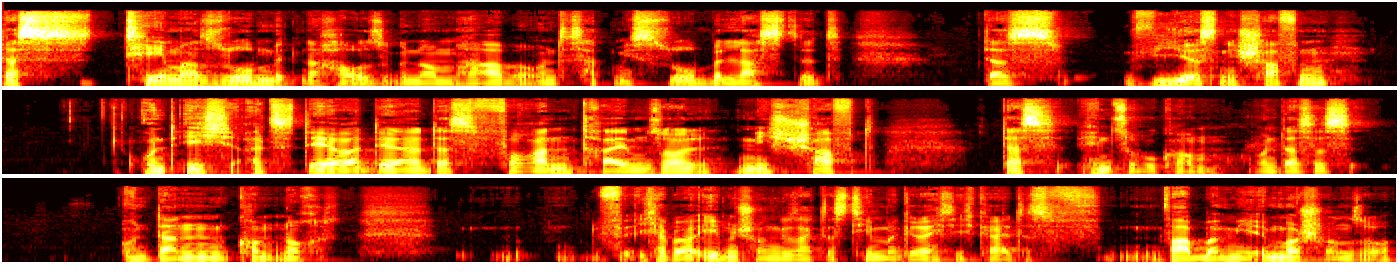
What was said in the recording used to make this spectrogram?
das Thema so mit nach Hause genommen habe und es hat mich so belastet, dass wir es nicht schaffen und ich als derer, der das vorantreiben soll, nicht schafft, das hinzubekommen. Und das ist, und dann kommt noch, ich habe ja eben schon gesagt, das Thema Gerechtigkeit, das war bei mir immer schon so.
